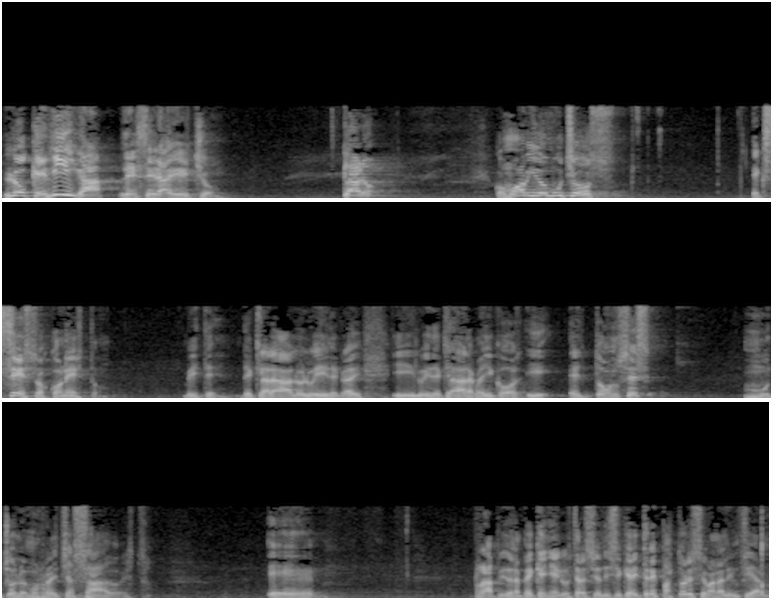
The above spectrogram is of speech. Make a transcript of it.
lo que diga le será hecho. Claro, como ha habido muchos excesos con esto, ¿viste? Declaralo, Luis, declara, y Luis declara cualquier cosa, y entonces muchos lo hemos rechazado esto. Eh, rápido, una pequeña ilustración. Dice que hay tres pastores que se van al infierno.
